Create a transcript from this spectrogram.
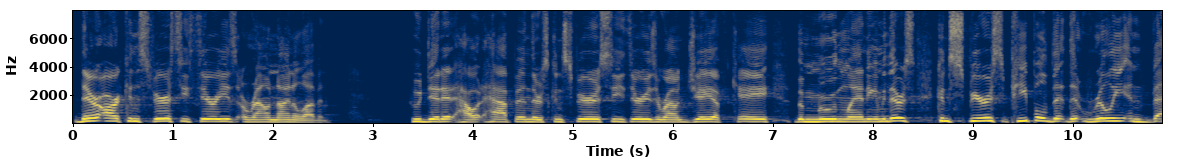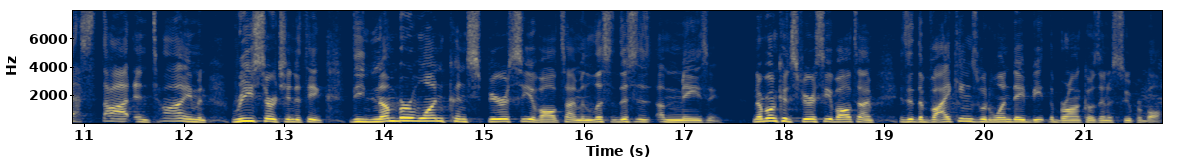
there are conspiracy theories around 9 11. Who did it, how it happened. There's conspiracy theories around JFK, the moon landing. I mean, there's conspiracy people that, that really invest thought and time and research into things. The number one conspiracy of all time, and listen, this is amazing Number one conspiracy of all time is that the Vikings would one day beat the Broncos in a Super Bowl.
